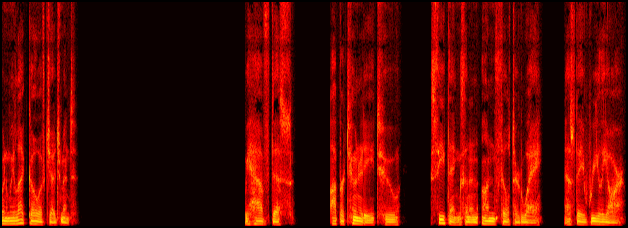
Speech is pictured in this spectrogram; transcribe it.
When we let go of judgment, we have this opportunity to see things in an unfiltered way as they really are.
